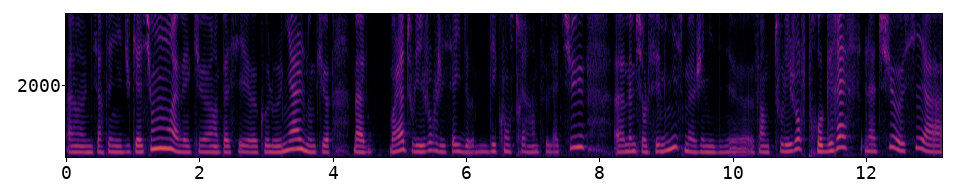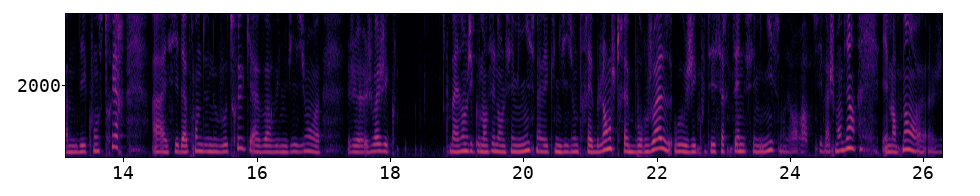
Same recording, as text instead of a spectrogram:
une certaine éducation, avec un passé colonial, donc bah voilà, tous les jours, j'essaye de déconstruire un peu là-dessus. Euh, même sur le féminisme, j'ai mis, enfin, tous les jours, je progresse là-dessus aussi à me déconstruire, à essayer d'apprendre de nouveaux trucs, à avoir une vision. euh, je, je vois, j'ai, par exemple, j'ai commencé dans le féminisme avec une vision très blanche, très bourgeoise, où j'écoutais certaines féministes, on disait, Oh, c'est vachement bien. Et maintenant, euh, je-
